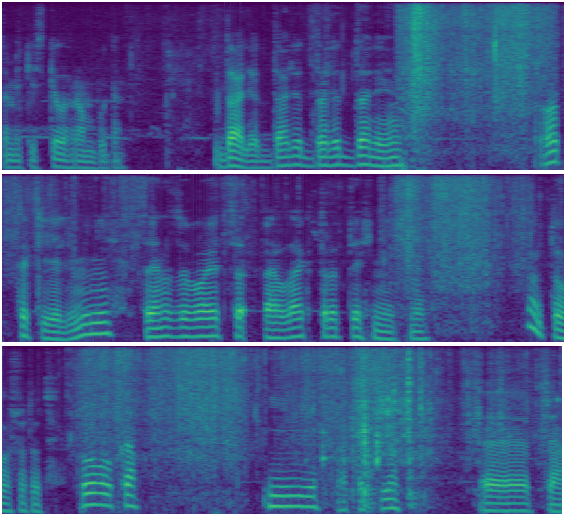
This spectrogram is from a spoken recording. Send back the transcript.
там якийсь кілограм буде. Далі, далі, далі, далі. От такий алюміній. Це називається електротехнічний. Ну, того, що тут проволока. І отакі е, це,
